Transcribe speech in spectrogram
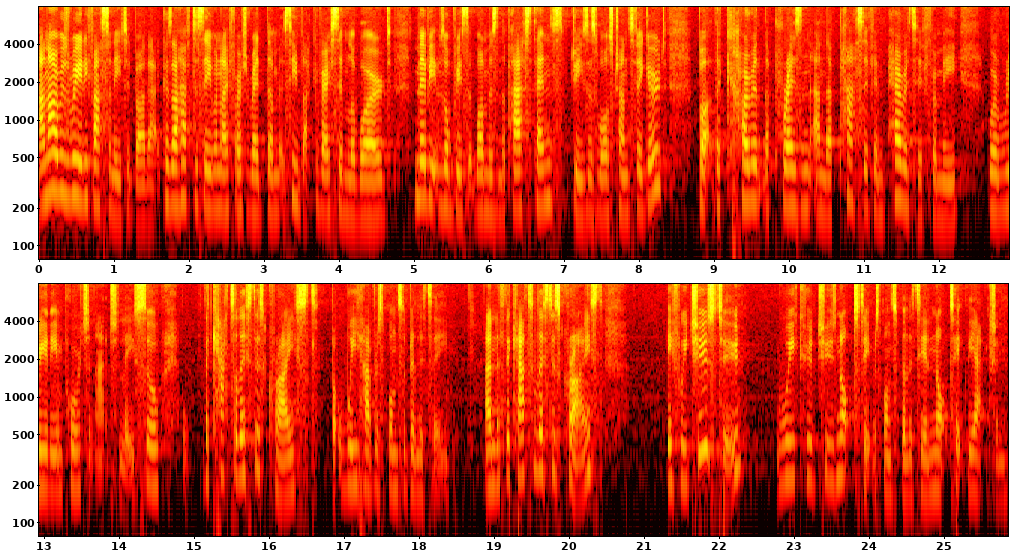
And I was really fascinated by that because I have to say, when I first read them, it seemed like a very similar word. Maybe it was obvious that one was in the past tense, Jesus was transfigured, but the current, the present, and the passive imperative for me were really important actually. So the catalyst is Christ, but we have responsibility. And if the catalyst is Christ, if we choose to, we could choose not to take responsibility and not take the action,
